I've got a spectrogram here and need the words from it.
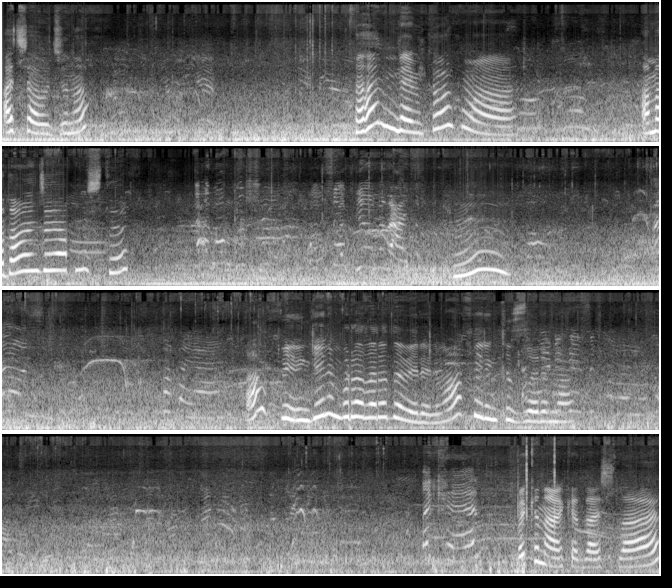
Aç avucunu. Annem korkma. Ama daha önce yapmıştık. Hmm. Aferin gelin buralara da verelim. Aferin kızlarıma. Bakın. Bakın arkadaşlar.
